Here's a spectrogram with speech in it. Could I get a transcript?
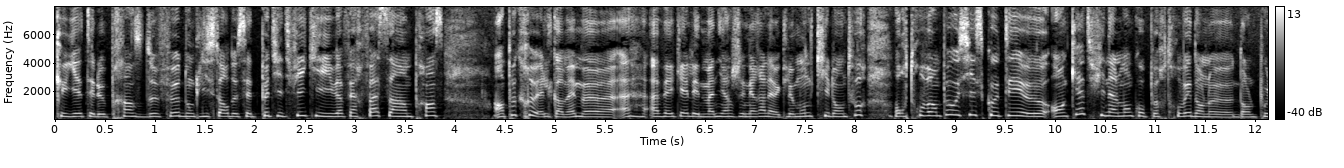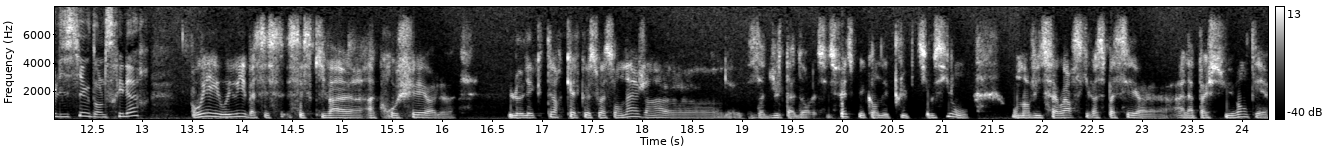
Cueillette et le prince de feu, donc l'histoire de cette petite fille qui va faire face à un prince un peu cruel quand même euh, avec elle et de manière générale avec le monde qui l'entoure. On retrouve un peu aussi ce côté euh, enquête finalement qu'on peut retrouver dans le dans le policier ou dans le thriller. Oui, oui, oui, bah c'est ce qui va accrocher le, le lecteur, quel que soit son âge, hein, euh, les adultes adorent le suspense, mais quand on est plus petit aussi, on, on a envie de savoir ce qui va se passer euh, à la page suivante. Et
